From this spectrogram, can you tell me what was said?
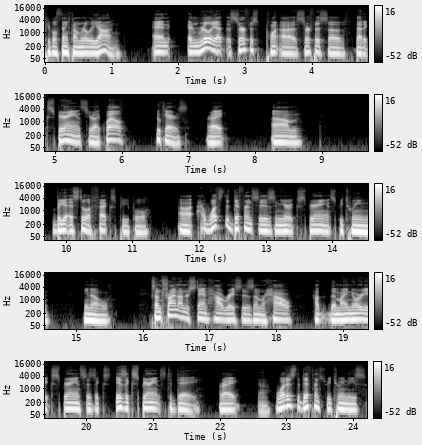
People think I'm really young, and and really at the surface point, uh, surface of that experience, you're like, well, who cares, right? Um, but yet it still affects people. Uh, what's the differences in your experience between, you know, because I'm trying to understand how racism or how how the minority experience is ex- is experienced today, right? Yeah. What is the difference between these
